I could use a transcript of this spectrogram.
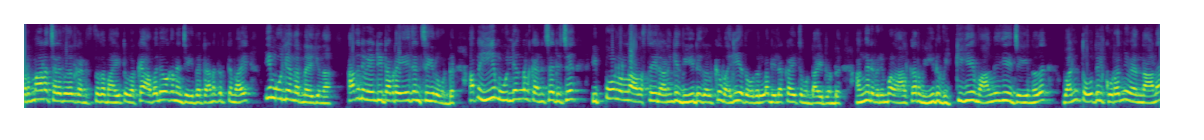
നിർമ്മാണ ചെലവുകൾക്കനുസൃതമായിട്ടും ഒക്കെ അവലോകനം ചെയ്തിട്ടാണ് കൃത്യമായി ഈ മൂല്യം നിർണയിക്കുന്നത്. അതിന് വേണ്ടിയിട്ട് അവിടെ ഏജൻസികളുമുണ്ട് അപ്പോൾ ഈ മൂല്യങ്ങൾക്കനുസരിച്ച് ഇപ്പോഴുള്ള അവസ്ഥയിലാണെങ്കിൽ വീടുകൾക്ക് വലിയ തോതിലുള്ള വിലക്കയറ്റം ഉണ്ടായിട്ടുണ്ട്. അങ്ങനെ വരുമ്പോൾ ആൾക്കാർ വീട് വിൽക്കുകയും വാങ്ങുകയും ചെയ്യുന്നത് വൻതോതിൽ കുറഞ്ഞു എന്നാണ്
